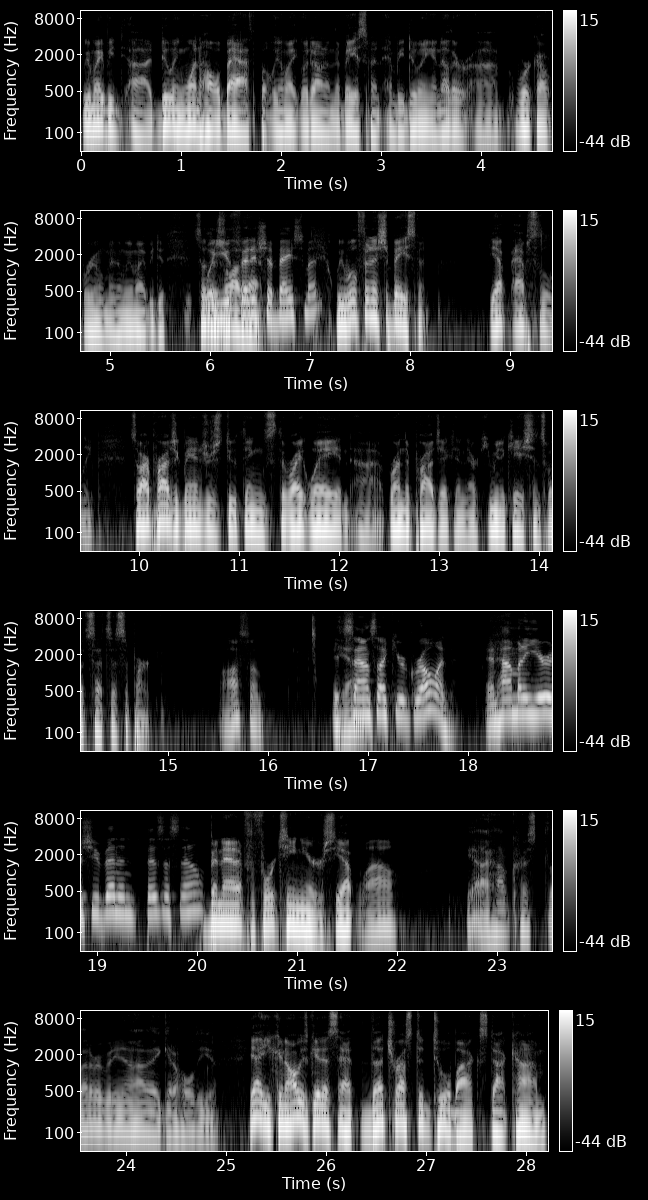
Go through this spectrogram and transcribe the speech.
we might be uh, doing one hall bath, but we might go down in the basement and be doing another uh, workout room, and then we might be doing. So Will there's a you lot finish of that. a basement? We will finish a basement. Yep, absolutely. So our project managers do things the right way and uh, run the project, and our communications what sets us apart. Awesome. It Yeah. sounds like you're growing. And how many years you've been in business now? Been at it for 14 years. Yep. Wow. Yeah, how Chris? Let everybody know how they get a hold of you. Yeah, you can always get us at thetrustedtoolbox.com.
